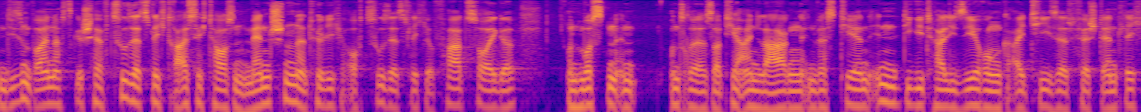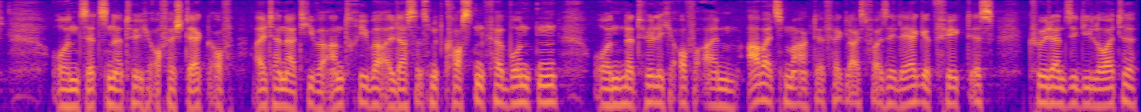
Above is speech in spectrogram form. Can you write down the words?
in diesem Weihnachtsgeschäft zusätzlich 30.000 Menschen, natürlich auch zusätzliche Fahrzeuge und mussten in unsere Sortiereinlagen, investieren in Digitalisierung, IT selbstverständlich und setzen natürlich auch verstärkt auf alternative Antriebe. All das ist mit Kosten verbunden und natürlich auf einem Arbeitsmarkt, der vergleichsweise leergefegt ist, ködern sie die Leute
